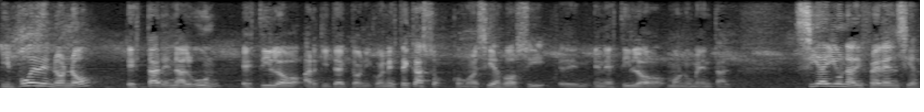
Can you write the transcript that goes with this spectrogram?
y pueden o no estar en algún estilo arquitectónico. En este caso, como decías vos, sí, en, estilo monumental. Sí hay una diferencia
